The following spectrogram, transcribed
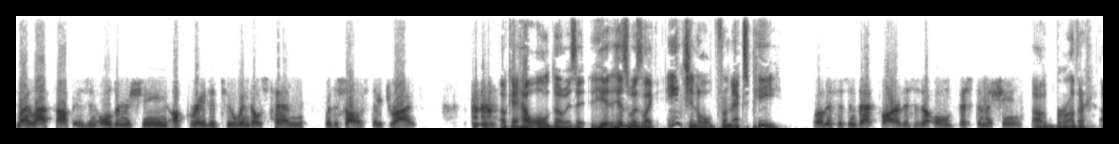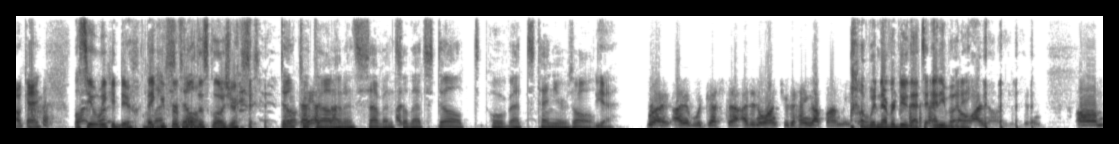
My laptop is an older machine upgraded to Windows 10 with a solid state drive. Okay, how old though is it? His was like ancient old from XP. Well, this isn't that far. This is an old Vista machine. Oh, brother. Okay, we'll see what we can do. Thank you for still- full disclosure. Still Okay, I- I- 2007, so that's still oh, that's 10 years old. yeah, Right, I would guess that. I didn't want you to hang up on me. I would never do that to anybody. no, I know. I'm just kidding. Um,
